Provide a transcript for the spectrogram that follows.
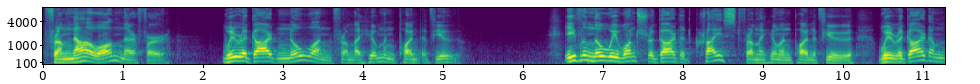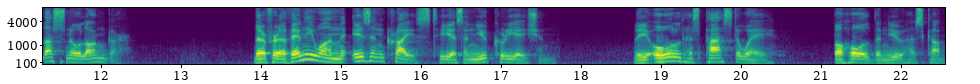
From now on, therefore, we regard no one from a human point of view. Even though we once regarded Christ from a human point of view, we regard him thus no longer. Therefore, if anyone is in Christ, he is a new creation. The old has passed away. Behold, the new has come.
